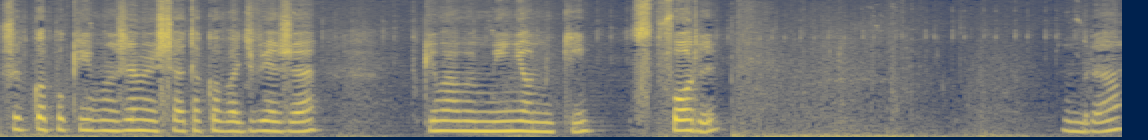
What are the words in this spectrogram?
Szybko, póki możemy jeszcze atakować wieżę. Póki mamy minionki. Stwory. Dobra.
